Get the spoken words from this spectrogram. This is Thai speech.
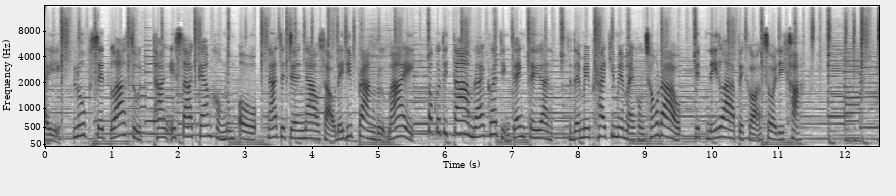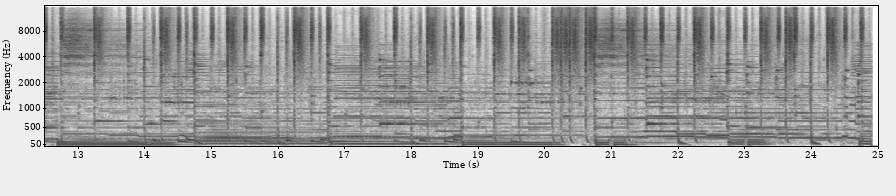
รูปเซตล่าสุดทางอินสตาแกรมของหนุ่มโอบน่าจะเจอเงาสาวเลดี้ปรางหรือไม่ก็กดติดตามและกระดิ่งแจ้งเตือน จะได้ไม่พลาดคลิปใหม่ๆของช่องเรา คลิปนี้ลาไปก่อน สวัสดีค่ะ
